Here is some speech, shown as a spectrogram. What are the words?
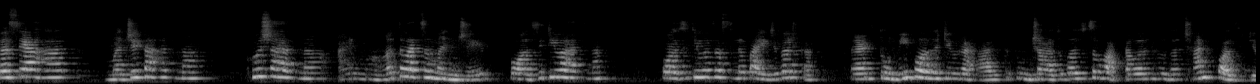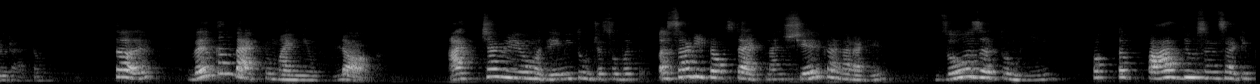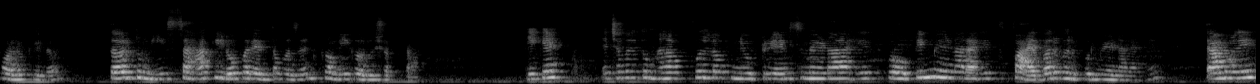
कसे आहात? मजेत आहात ना? खुश आहात ना? आणि महत्त्वाचं म्हणजे पॉझिटिव्ह आहात ना? पॉझिटिव्हच असलं पाहिजे बरं का. कारण तुम्ही पॉझिटिव्ह राहाल तर तुमच्या आजूबाजूचं वातावरण सुद्धा छान पॉझिटिव्ह राहतं. तर welcome back to my new blog आजच्या व्हिडिओमध्ये मी तुमच्यासोबत असा डिटॉक्स डाएट प्लॅन शेअर करणार आहे जो जर तुम्ही फक्त पाच दिवसांसाठी फॉलो केलं तर तुम्ही सहा किलोपर्यंत वजन कमी करू शकता. ठीक आहे? याच्यामध्ये तुम्हाला फुल ऑफ न्यूट्रिएंट्स मिळणार आहेत प्रोटीन मिळणार आहेत फायबर भरपूर मिळणार आहे. त्यामुळे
